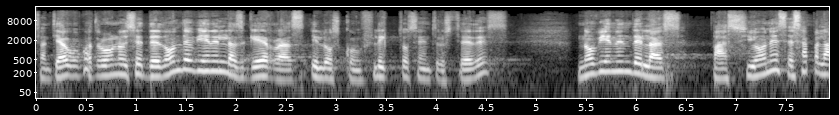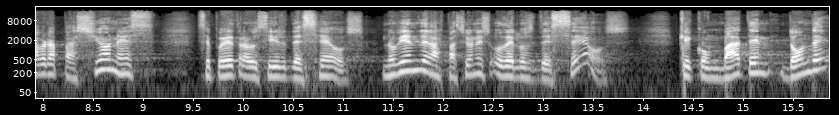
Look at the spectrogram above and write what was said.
Santiago 4.1 dice, ¿de dónde vienen las guerras y los conflictos entre ustedes? ¿No vienen de las pasiones? Esa palabra pasiones se puede traducir deseos. ¿No vienen de las pasiones o de los deseos que combaten dónde?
